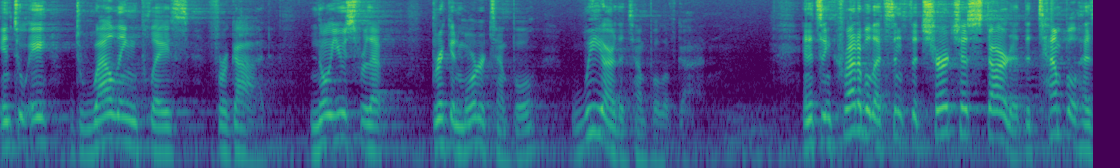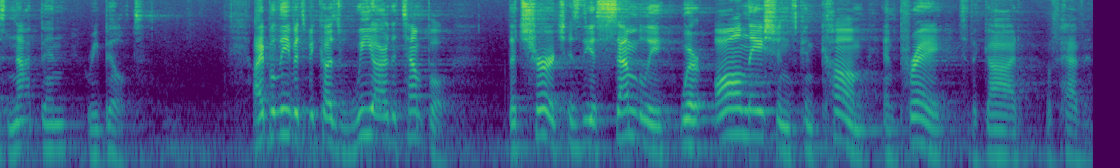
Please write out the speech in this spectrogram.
into a dwelling place for God. No use for that brick and mortar temple. We are the temple of God. And it's incredible that since the church has started, the temple has not been rebuilt. I believe it's because we are the temple. The church is the assembly where all nations can come and pray to the God of heaven.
